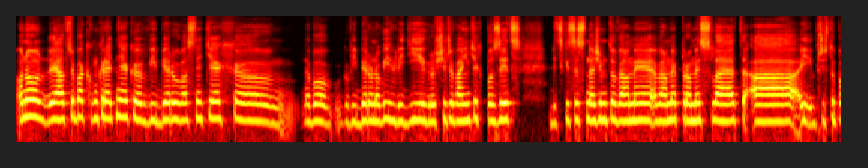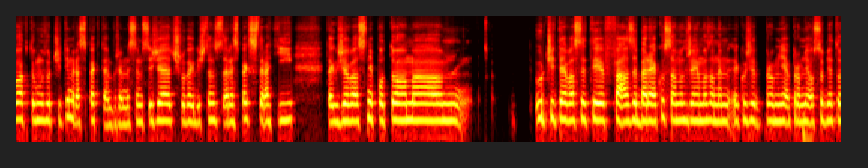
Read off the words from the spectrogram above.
ono, já třeba konkrétně k výběru vlastně těch, ehm, nebo k výběru nových lidí, k rozšiřování těch pozic, vždycky se snažím to velmi, velmi promyslet a přistupovat k tomu s určitým respektem, protože myslím si, že člověk, když ten respekt ztratí, takže vlastně potom um, určité vlastně ty fáze bere jako samozřejmě, jakože pro mě, pro mě osobně to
